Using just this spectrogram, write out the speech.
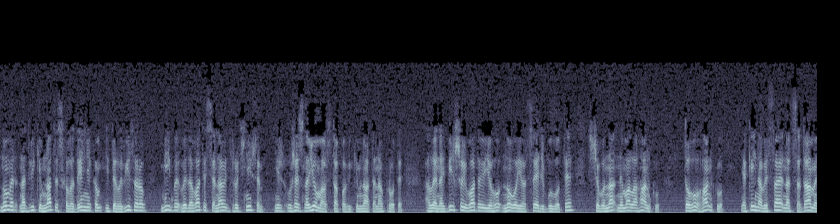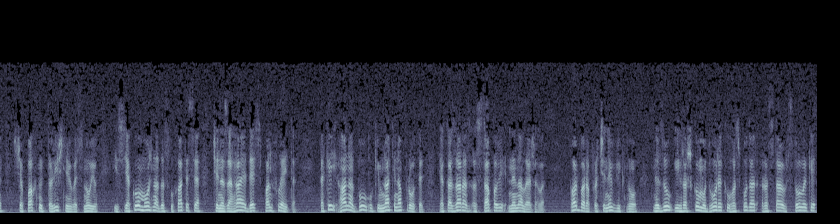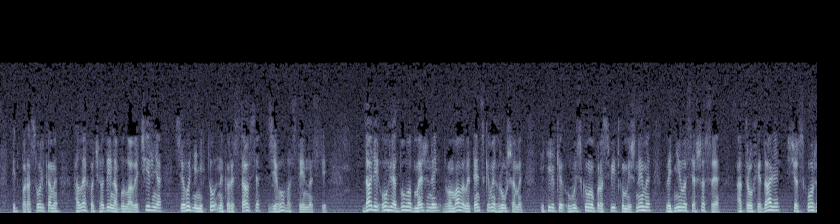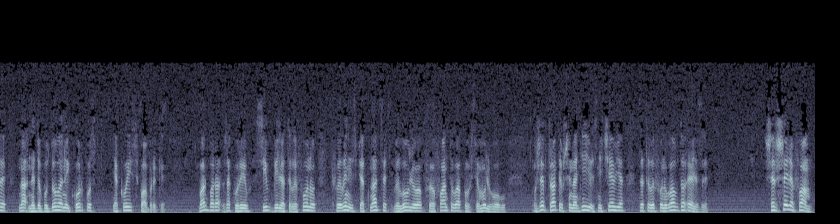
Номер на дві кімнати з холодильником і телевізором міг би видаватися навіть зручнішим, ніж уже знайома Остапові кімната навпроти, але найбільшою вадою його нової оселі було те, що вона не мала ганку, того ганку, який нависає над садами, що пахнуть торішньою весною, і з якого можна дослухатися, чи не заграє десь панфлейта. Такий ганок був у кімнаті напроти, яка зараз Остапові не належала. Барбара прочинив вікно. Внизу в іграшкому дворику господар розставив столики під парасольками, але, хоч година була вечірня, сьогодні ніхто не користався з його гостинності. Далі огляд був обмежений двома велетенськими грушами, і тільки у вузькому просвітку між ними виднілося шосе, а трохи далі щось схоже на недобудований корпус якоїсь фабрики. Барбара закурив, сів біля телефону, хвилин із 15 виловлював Феофантова по всьому Львову. Уже втративши надію з нічев'я, зателефонував до Ельзи. Шершеля фам,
